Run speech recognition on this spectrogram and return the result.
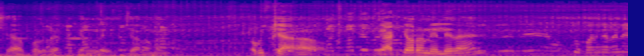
చేపలు వేటకెళ్ళలేదు చాలా మంది అవి చా వేటకి ఎవరన్నా వెళ్ళారా? తుఫాన్ కదనే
